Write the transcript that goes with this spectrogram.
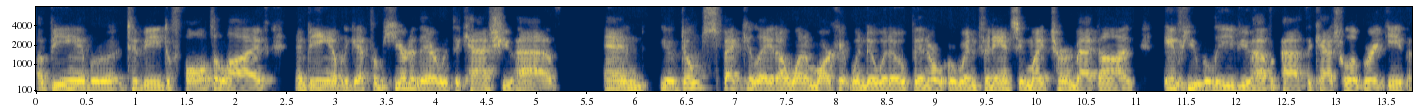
of being able to, be default alive and being able to get from here to there with the cash you have. And you know, don't speculate on when a market window would open or, or when financing might turn back on if you believe you have a path to cash flow break even.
